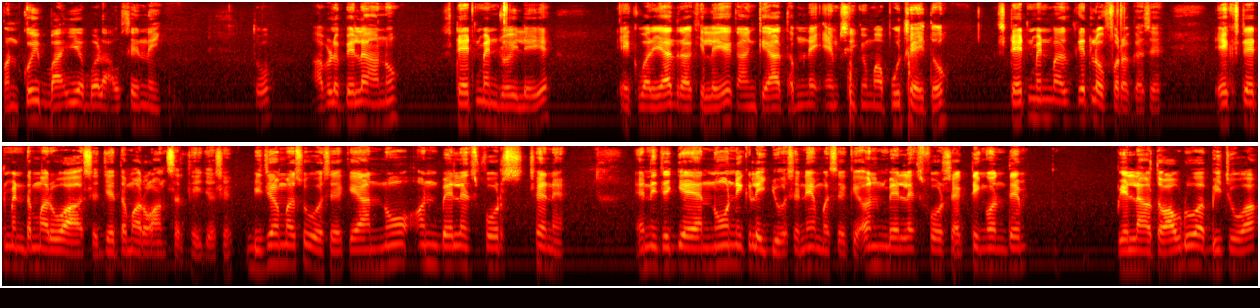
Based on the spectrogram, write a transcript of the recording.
પણ કોઈ બાહ્ય બળ આવશે નહીં. તો આપણે પહેલાં આનું સ્ટેટમેન્ટ જોઈ લઈએ. એકવાર યાદ રાખી લઈએ, કારણ કે આ તમને એમસીક્યુમાં પૂછાય તો સ્ટેટમેન્ટમાં કેટલો ફરક હશે? એક સ્ટેટમેન્ટ તમારું આ હશે, જે તમારો આન્સર થઈ જશે. બીજામાં શું હશે કે આ નો અનબેલેન્સ ફોર્સ છે ને, એની જગ્યાએ નો નીકળી ગયું હશે ને, એમ હશે કે unbalance force acting on them પહેલાં તો આવડું આ, બીજું આ.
